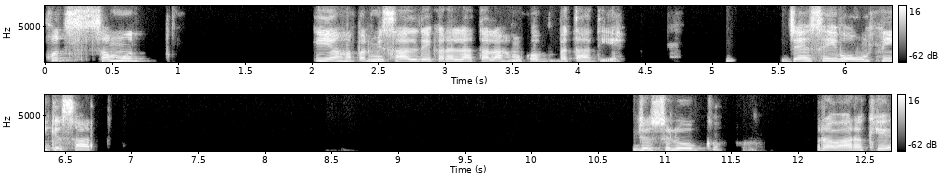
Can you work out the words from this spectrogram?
خود سمود کی یہاں پر مثال دے کر اللہ تعالی ہم کو بتا دیے۔ جیسے ہی وہ اونٹنی کے ساتھ جو سلوک روا رکھے،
